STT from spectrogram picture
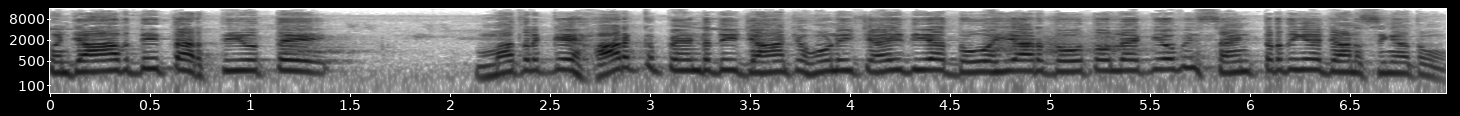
ਪੰਜਾਬ ਦੀ ਧਰਤੀ ਉੱਤੇ ਮਤਲਬ ਕਿ ਹਰ ਇੱਕ ਪਿੰਡ ਦੀ ਜਾਂਚ ਹੋਣੀ ਚਾਹੀਦੀ ਹੈ 2002 ਤੋਂ ਲੈ ਕੇ ਉਹ ਵੀ ਸੈਂਟਰ ਦੀਆਂ ਏਜੰਸੀਆਂ ਤੋਂ,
